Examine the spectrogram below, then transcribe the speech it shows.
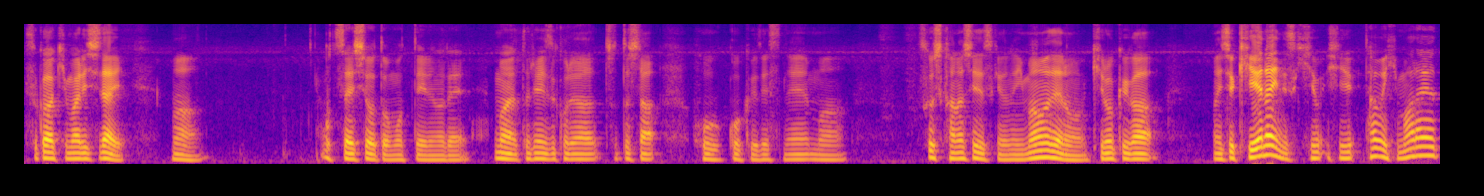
そこは決まり次第まあお伝えしようと思っているのでまあとりあえずこれはちょっとした報告ですねまあ少し悲しいですけどね今までの記録が、まあ、一応消えないんです。ひひ多分ヒマラヤ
